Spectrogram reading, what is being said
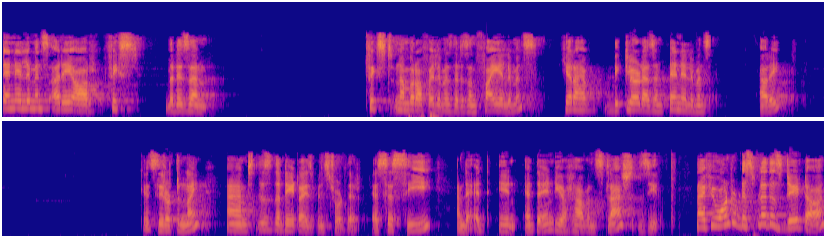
10 elements array or fixed that is an fixed number of elements that is on 5 elements. Here I have declared as an 10 elements array. Okay 0 to 9 and this is the data has been stored there. Ssce and at, in, at the end you have a slash 0 now if you want to display this data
